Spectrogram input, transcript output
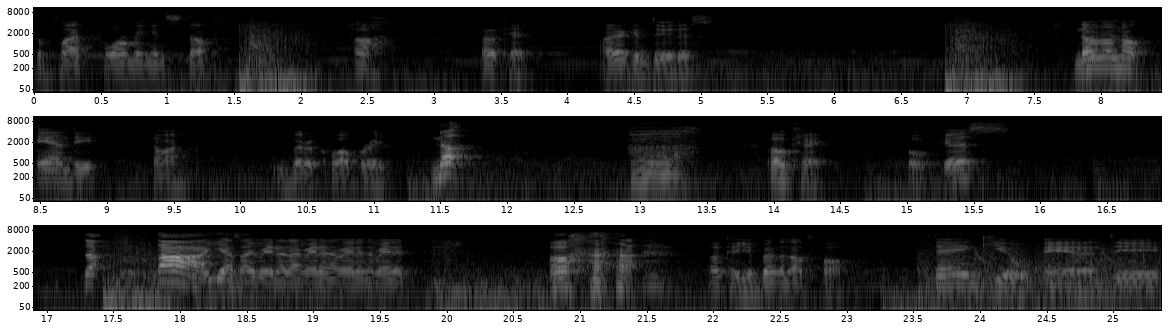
The platforming and stuff. Ah. Okay. I can do this. No, no, no, Andy. Come on. You better cooperate. No! okay. Focus. Ah, ah, yes, I made it, I made it, I made it, I made it. Oh, okay, you better not fall. Thank you, Andy.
